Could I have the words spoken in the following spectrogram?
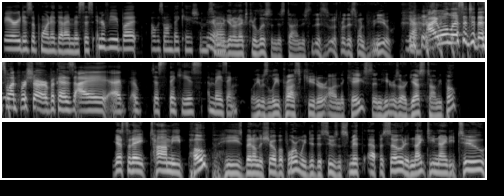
very disappointed that I missed this interview, but I was on vacation. Yeah, so I'm gonna get an extra listen this time. This this is for this one from you. yeah, I will listen to this one for sure because I, I, I just think he's amazing. Well, he was the lead prosecutor on the case, and here's our guest, Tommy Pope. Guest today, Tommy Pope. He's been on the show before. and We did the Susan Smith episode in 1992.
